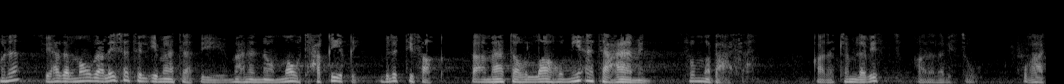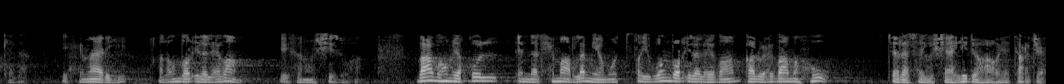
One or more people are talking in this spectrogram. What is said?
هنا في هذا الموضع ليست الإماتة بمعنى النوم موت حقيقي بالاتفاق. فأماته الله مئة عام ثم بعثه. قال كم لبثت؟ قال لبثت وهكذا في حماره. قال انظر إلى العظام كيف ننشزها. بعضهم يقول إن الحمار لم يمت. طيب وانظر إلى العظام. قالوا عظامه هو جلس يشاهدها وهي ترجع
